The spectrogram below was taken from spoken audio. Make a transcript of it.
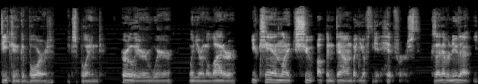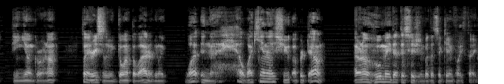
Deacon Gabor explained earlier, where when you're on the ladder, you can like shoot up and down, but you have to get hit first. Because I never knew that being young growing up. Playing recently, going up the ladder and be like, what in the hell? Why can't I shoot up or down? I don't know who made that decision, but that's a gameplay thing.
